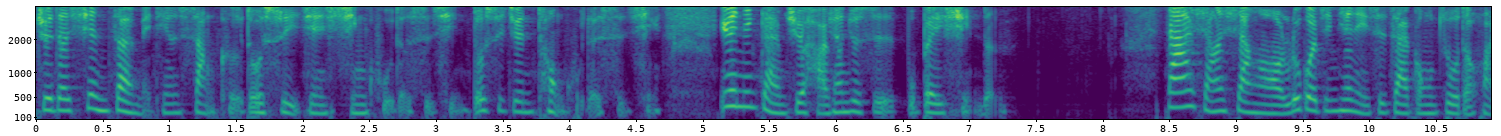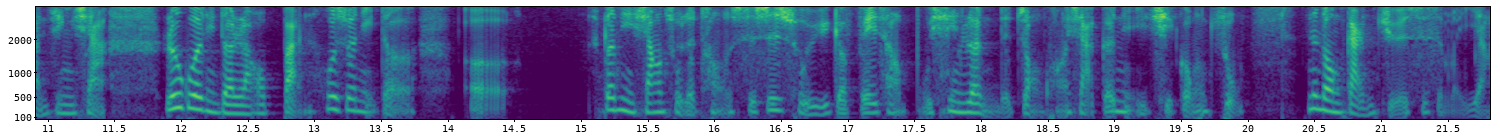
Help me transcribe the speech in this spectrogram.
觉得现在每天上课都是一件辛苦的事情，都是一件痛苦的事情，因为你感觉好像就是不被信任。大家想想哦，如果今天你是在工作的环境下，如果你的老板或者说你的呃跟你相处的同事是处于一个非常不信任你的状况下，跟你一起工作，那种感觉是什么样？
